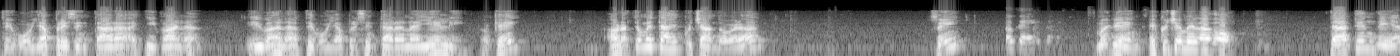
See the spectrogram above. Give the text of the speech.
te voy a presentar a Ivana. Ivana, te voy a presentar a Nayeli, ¿ok? Ahora tú me estás escuchando, ¿verdad? ¿Sí? Ok, Muy bien, escúcheme las dos. Traten de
